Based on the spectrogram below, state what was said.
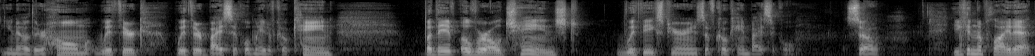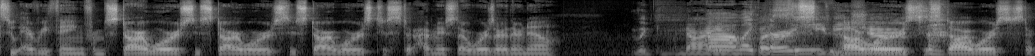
you know their home with their with their bicycle made of cocaine, but they've overall changed with the experience of cocaine bicycle. So you can apply that to everything from Star Wars to Star Wars to Star Wars to Star- how many Star Wars are there now? like nine Uh, like plus 30. TV Star Wars to. Star Wars to Star.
